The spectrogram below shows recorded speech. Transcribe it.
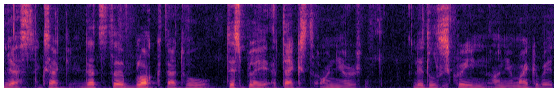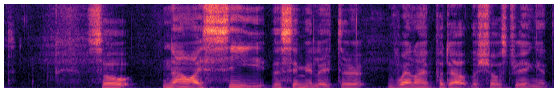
yes, exactly. That's the block that will display a text on your little screen on your microbit. So now I see the simulator. When I put out the show string, it,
